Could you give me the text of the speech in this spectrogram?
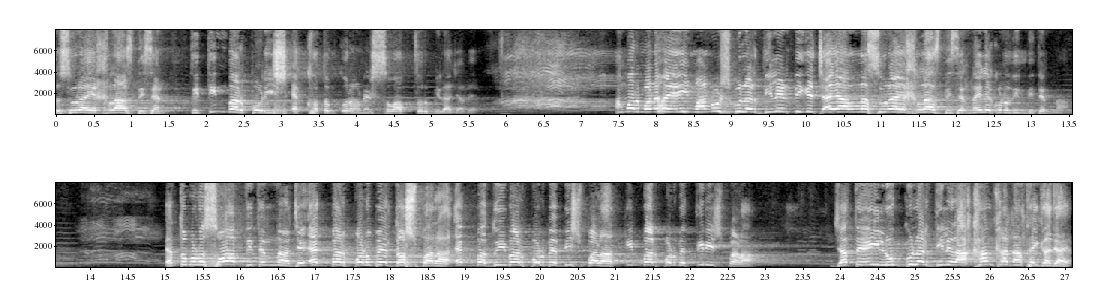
তো সুরা এখলাস দিছেন, তুই তিনবার পড়িস, এক খতম কোরআনের সোয়াব তোর মিলা যাবে। আমার মনে হয় এই মানুষগুলার দিলের দিকে চায় আল্লাহ সুরা এখলাস দিছেন, নাইলে কোনোদিন দিতেন না। এত বড় সোয়াব দিতেন না যে একবার পড়বে দশ পাড়া, একবার দুইবার পড়বে বিশ পাড়া, তিনবার পড়বে তিরিশ পাড়া। যাতে এই লোকগুলার দিলের আকাঙ্ক্ষা না থাইকা যায়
